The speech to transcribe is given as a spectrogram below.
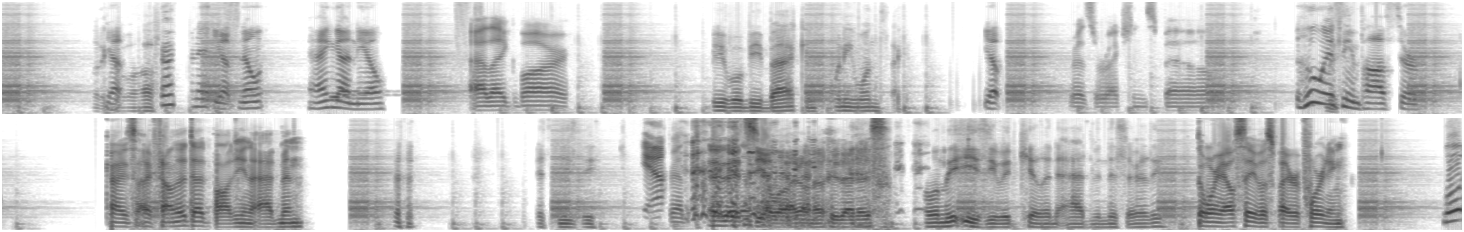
Let it Yep. go off. Yep, no. Hang on, Neil. I like bar. We will be back in 21 seconds. Yep. Resurrection spell. Who is the imposter? Guys, I found a dead body in admin. it's easy. Yeah. It's yellow, I don't know who that is. Only easy would kill an admin this early. Don't worry, I'll save us by reporting. Well,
